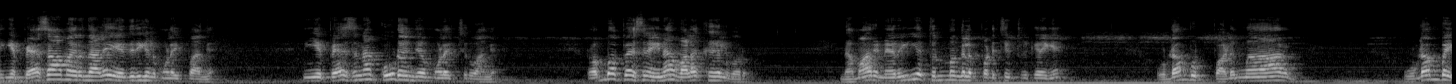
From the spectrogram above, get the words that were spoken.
நீங்கள் பேசாமல் இருந்தாலே எதிரிகள் முளைப்பாங்க. நீங்கள் பேசுனா கூட கொஞ்சம் முளைச்சிருவாங்க. ரொம்ப பேசுனீங்கன்னா வழக்குகள் வரும். இந்த மாதிரி நிறைய துன்பங்களை படிச்சுட்டு இருக்கிறீங்க. உடம்பு படுமாறும். உடம்பை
